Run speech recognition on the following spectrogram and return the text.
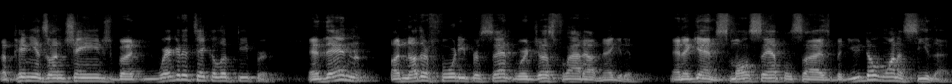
Opinions unchanged, but we're going to take a look deeper. And then another 40% were just flat out negative. And again, small sample size, but you don't want to see that.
